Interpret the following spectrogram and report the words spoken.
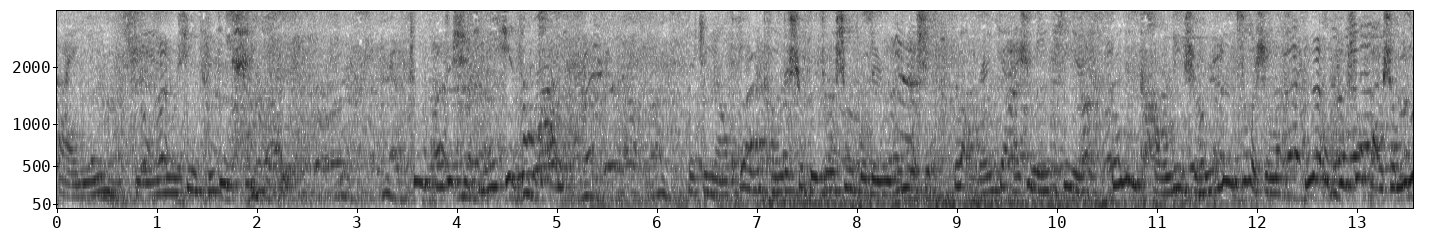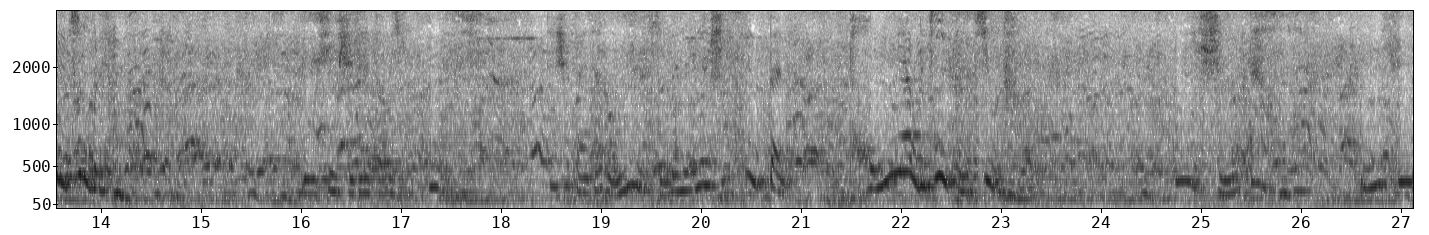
百年以前，鲁迅曾经叹息：中国的事情一切糟透了。在这样荒唐的社会中生活的人，无论是老人家还是年轻人，无论考虑什么，无论做什么，如果不说谎，什么也做不了。鲁迅时代早已过去，但是摆在我面前的仍然是一本同样的一本旧书。为什么大话如今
